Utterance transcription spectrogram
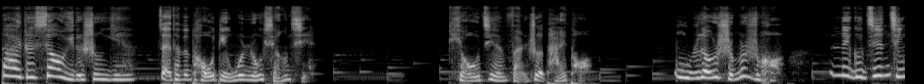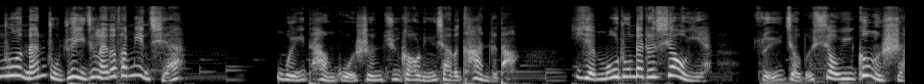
带着笑意的声音在他的头顶温柔响起。条件反射抬头，不知道什么时候，那个奸情中的男主角已经来到他面前，微探过身，居高临下的看着他，眼眸中带着笑意，嘴角的笑意更甚。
